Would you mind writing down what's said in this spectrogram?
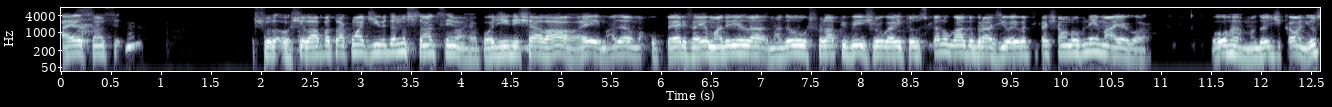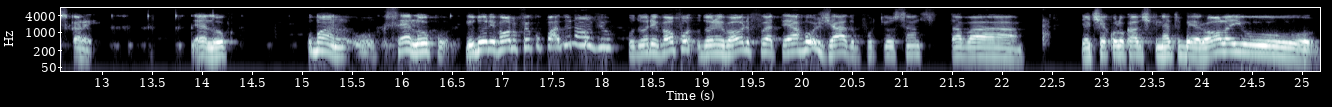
Aí o Santos. O Chulapa tá com a dívida no Santos, hein, mano? Já pode deixar lá, ó. Aí, manda o Pérez aí, manda ele lá, manda o Chulapa ver jogo aí, todos que é lugar do Brasil aí, vai ter que achar um novo Neymar aí agora. Porra, mandou indicar o Nilson, cara aí. É louco. Mano, você é louco. E o Dorival não foi culpado, não, viu? O Dorival, foi, o Dorival ele foi até arrojado, porque o Santos tava. Já tinha colocado acho que Neto Berola e o.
